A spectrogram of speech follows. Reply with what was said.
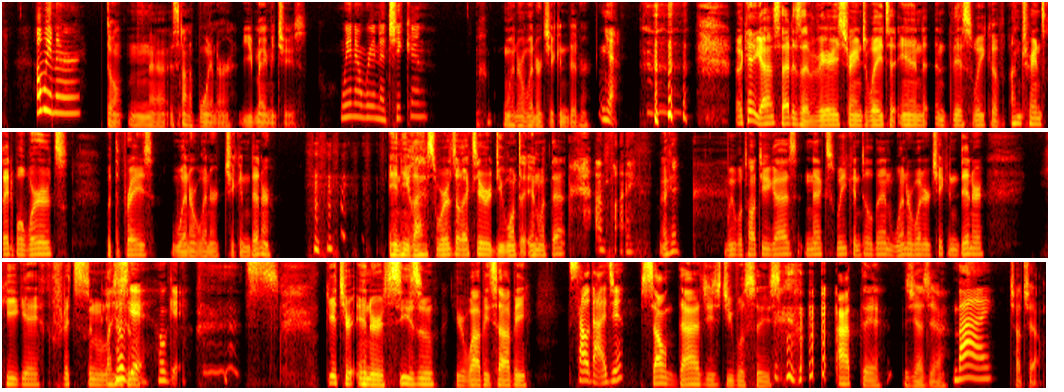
a winner. Don't, nah, it's not a winner. You made me choose. Winner winner chicken. Winner, winner, chicken dinner. Yeah. okay, guys, that is a very strange way to end this week of untranslatable words with the phrase winner, winner, chicken dinner. Any last words, Alexia, or do you want to end with that? I'm fine. Okay. We will talk to you guys next week. Until then, winner, winner, chicken dinner. Hygge, fritzen, leisen. Okay, okay. Get your inner Sisu, your wabi sabi. Saudade. Saudades de vocês. Até já já. Bye. Tchau, tchau.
